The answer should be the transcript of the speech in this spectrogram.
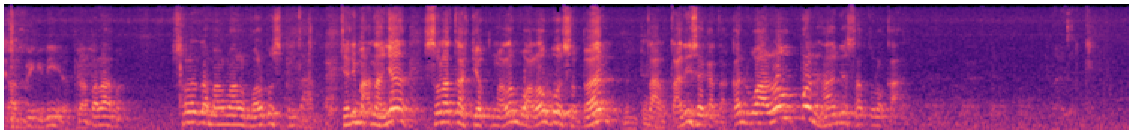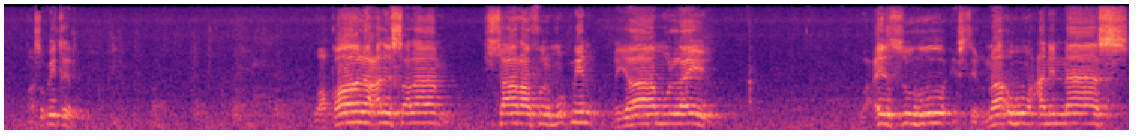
kambing ini ya? Berapa lama? Sholat malam-malam walaupun sebentar. Jadi maknanya sholat waktu malam walaupun sebentar. Tadi saya katakan walaupun hanya satu rakaat. Masuk witir. Wa qala alaihi salam syaraful mu'min qiyamul lail izzuhu istighna'uhu 'anil nas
